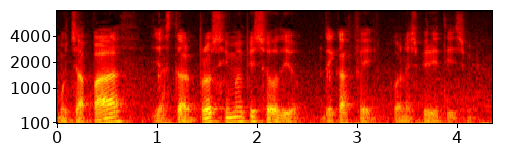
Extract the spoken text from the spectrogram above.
Mucha paz y hasta el próximo episodio de Café con Espiritismo.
